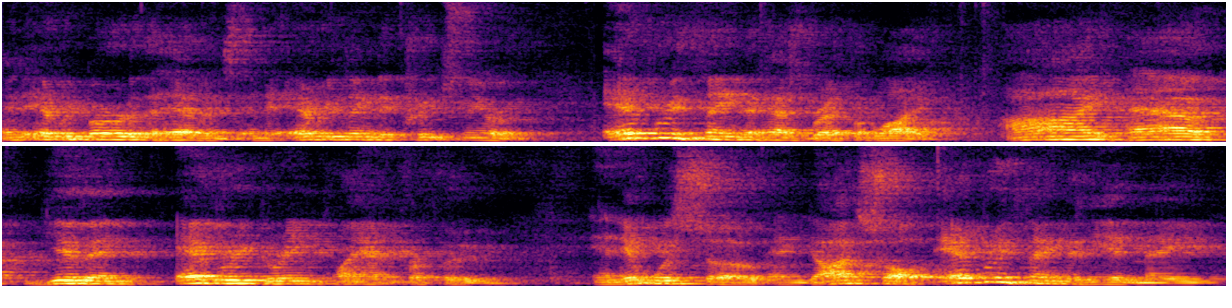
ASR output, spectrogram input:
and every bird of the heavens, and everything that creeps in the earth, everything that has breath of life. I have given every green plant for food. And it was so. And God saw everything that He had made,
